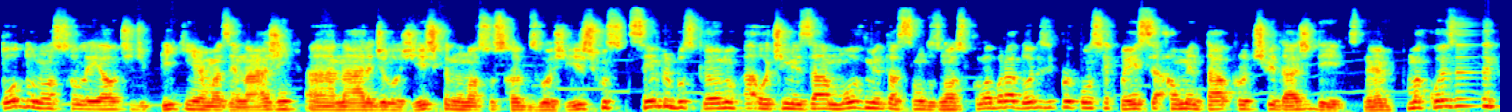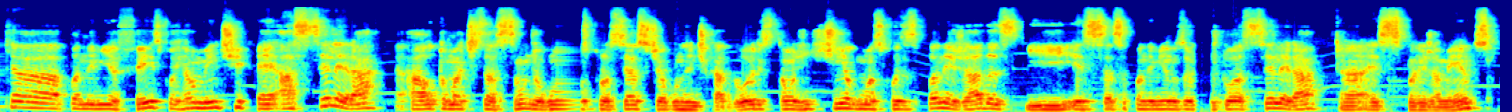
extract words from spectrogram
todo o nosso layout de picking e armazenagem ah, na área de logística, no nossos hubs logísticos, sempre buscando otimizar a movimentação dos nossos colaboradores e, por consequência, aumentar a produtividade deles. Né? Uma coisa que a pandemia fez foi realmente é, acelerar a automatização de alguns processos, de alguns indicadores. Então, a gente tinha algumas coisas planejadas e essa pandemia nos ajudou a acelerar uh, esses planejamentos.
